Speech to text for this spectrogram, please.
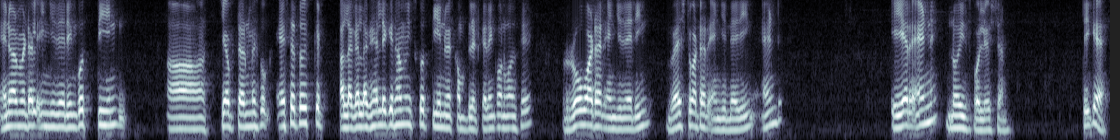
एनवायरमेंटल इंजीनियरिंग को तीन चैप्टर में इसको, ऐसे तो इसके अलग अलग हैं, लेकिन हम इसको तीन में कंप्लीट करेंगे। कौन कौन से? Raw water engineering waste water engineering and air and noise pollution ठीक है?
